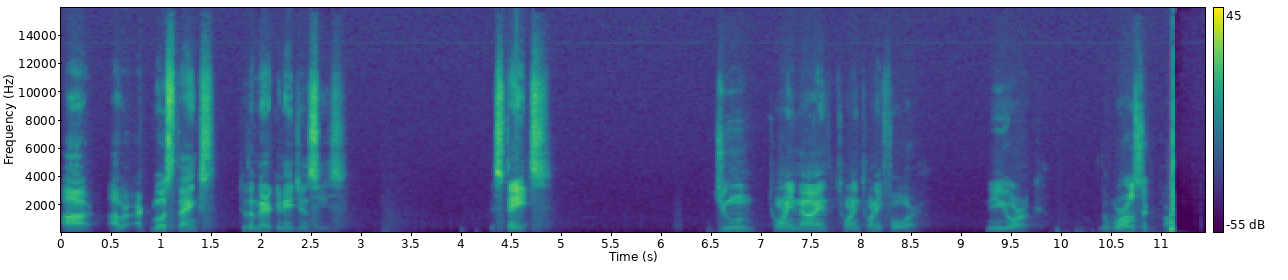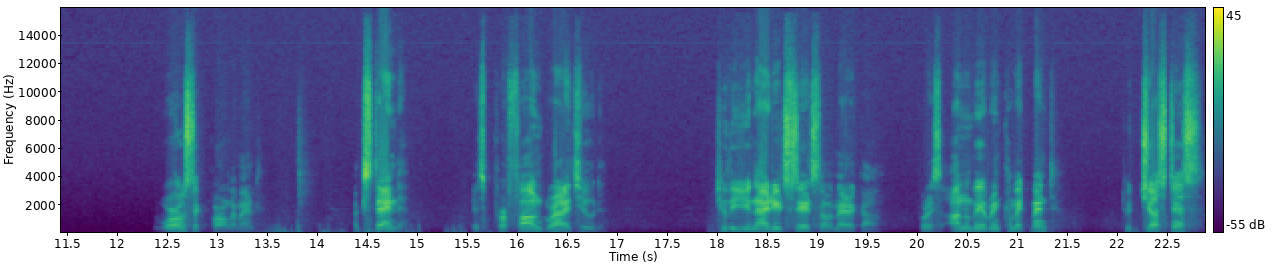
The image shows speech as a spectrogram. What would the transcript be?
our, our utmost thanks to the American agencies. The states, June 29, 2024, New York, the World Sikh Par- the World Sikh Parliament extend its profound gratitude to the United States of America for its unwavering commitment to justice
